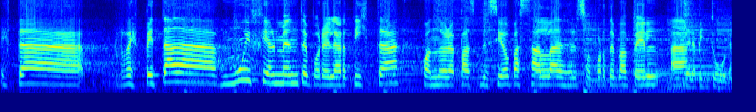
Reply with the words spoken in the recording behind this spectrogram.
está respetada muy fielmente por el artista cuando decidió pasarla desde el soporte papel a la pintura.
